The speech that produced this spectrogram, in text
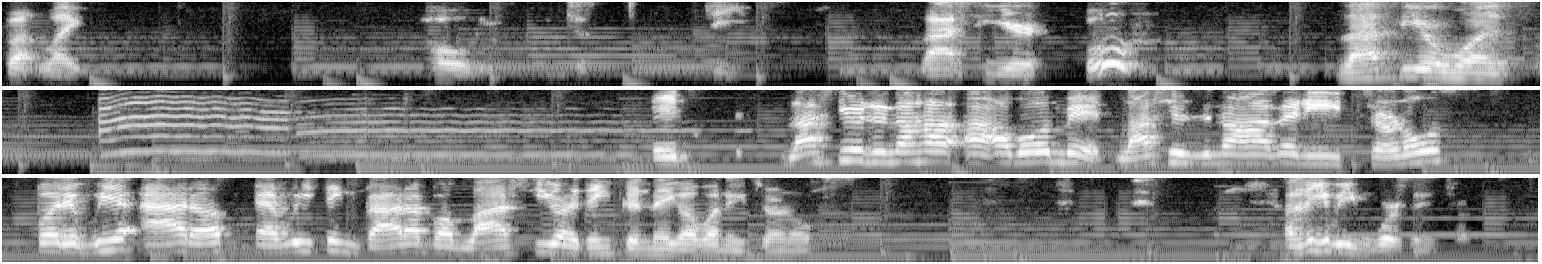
but like holy just jeez. Last year, whew, Last year was It last year did not have I will admit, last year did not have any Eternals. But if we add up everything bad about last year, I think could make up on Eternals. I think it'd be worse than Eternals.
